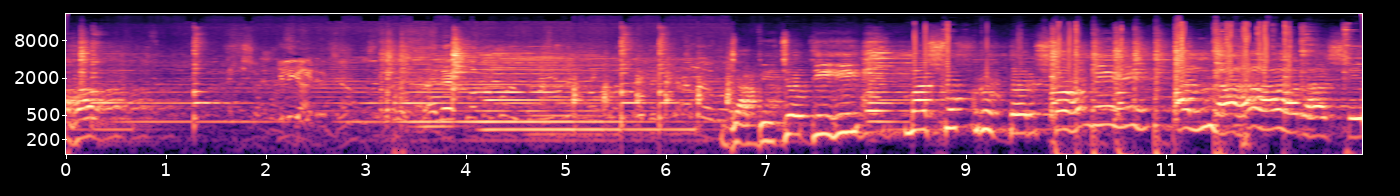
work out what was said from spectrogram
আহা ক্লিয়ার। যাবি যদি মা শুক্র দর্শনে আল্লাহ রাশে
